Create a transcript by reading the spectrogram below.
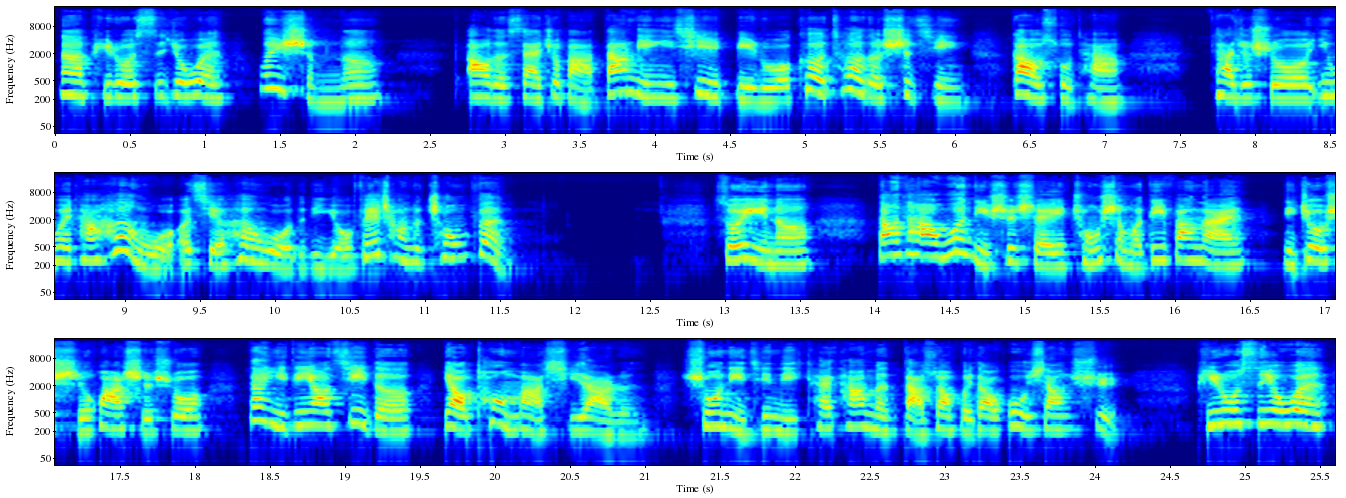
那皮罗斯就问为什么呢？奥德赛就把当年遗弃比罗克特的事情告诉他，他就说，因为他恨我，而且恨我的理由非常的充分，所以呢，当他问你是谁，从什么地方来，你就实话实说，但一定要记得要痛骂希腊人，说你已经离开他们，打算回到故乡去。皮罗斯又问：“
